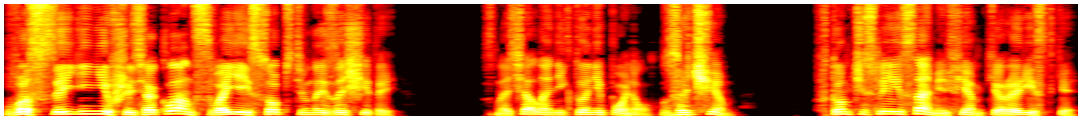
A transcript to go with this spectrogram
воссоединившийся клан своей собственной защитой. Сначала никто не понял, зачем, в том числе и сами фем-террористки.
